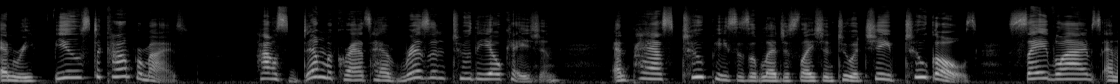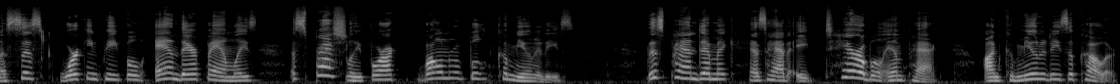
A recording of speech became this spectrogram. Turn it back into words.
and refused to compromise. House Democrats have risen to the occasion and passed two pieces of legislation to achieve two goals save lives and assist working people and their families, especially for our vulnerable communities. This pandemic has had a terrible impact on communities of color.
